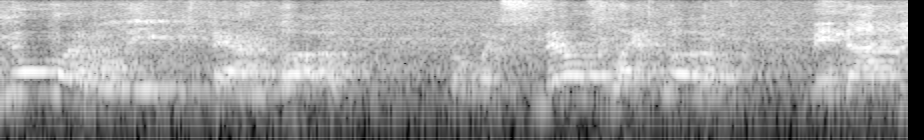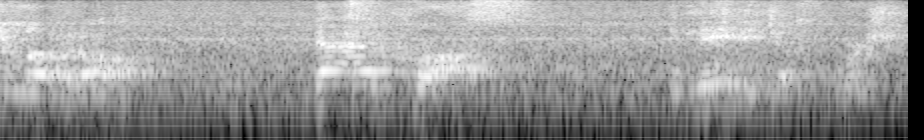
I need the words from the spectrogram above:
We all want to believe we found love, but what smells like love may not be love at all. That's the cross. It may be just worship.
